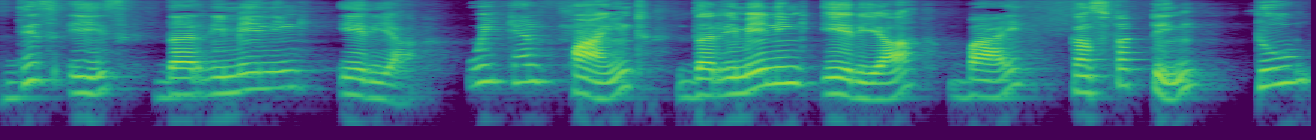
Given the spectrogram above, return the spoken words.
This is the remaining area. We can find the remaining area by constructing two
